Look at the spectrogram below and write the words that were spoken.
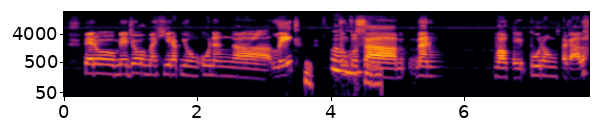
Pero medyo mahirap yung unang ah, link tungkol sa Manuel kay purong Tagalog.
